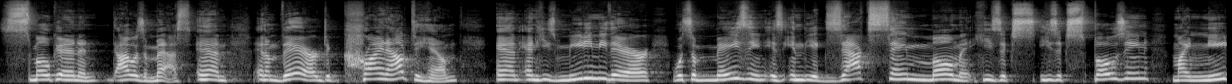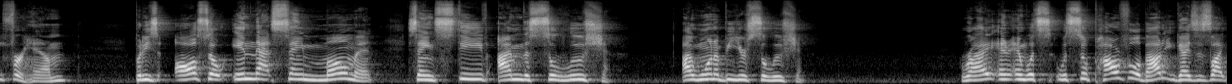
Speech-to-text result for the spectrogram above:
smoking, and I was a mess. And, and I'm there to, crying out to him and, and he's meeting me there. What's amazing is in the exact same moment, he's, ex, he's exposing my need for him, but he's also in that same moment saying, Steve, I'm the solution. I want to be your solution. Right? And, and what's, what's so powerful about it, you guys, is like,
